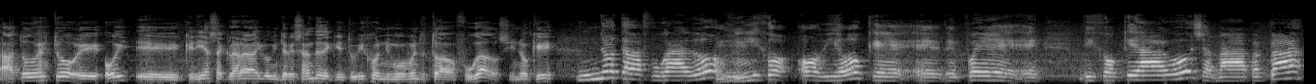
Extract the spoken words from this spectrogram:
a todo esto, eh, hoy querías aclarar algo interesante de que tu hijo en ningún momento estaba fugado, sino que... No estaba fugado, mi hijo obvio que después dijo, ¿qué hago? Llamaba a papá,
